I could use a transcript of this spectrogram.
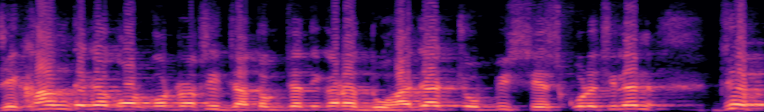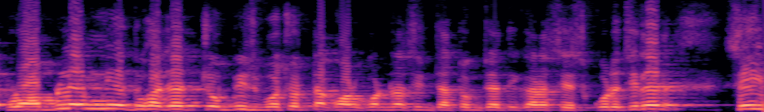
যেখান থেকে কর্কট রাশির জাতক জাতিকারা দু হাজার চব্বিশ শেষ করেছিলেন, যে প্রবলেম নিয়ে দু হাজার চব্বিশ বছরটা কর্কট রাশির জাতক জাতিকারা শেষ করেছিলেন, সেই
